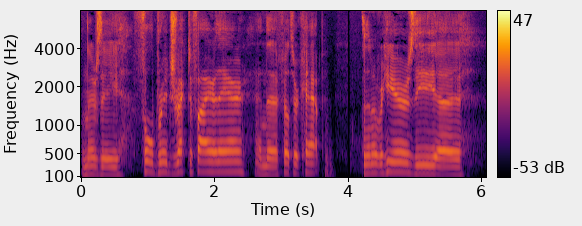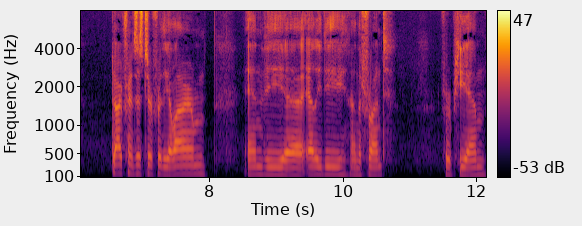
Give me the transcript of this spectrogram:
And there's a full bridge rectifier there and the filter cap. And then over here is the uh, drive transistor for the alarm and the uh, LED on the front for PM.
